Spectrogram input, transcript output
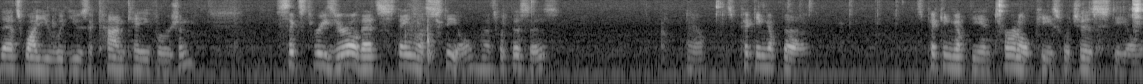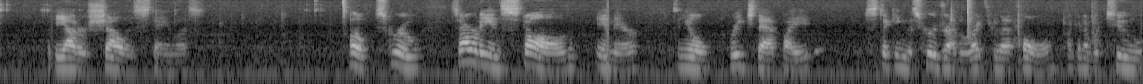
that's why you would use a concave version. 630, that's stainless steel. That's what this is. It's picking up the it's picking up the internal piece, which is steel, but the outer shell is stainless. Oh, screw. It's already installed in there and you'll reach that by sticking the screwdriver right through that hole, like a number two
